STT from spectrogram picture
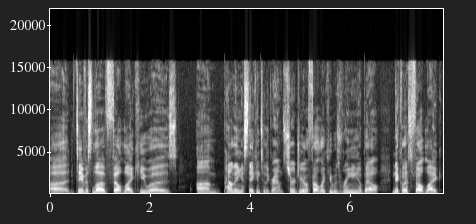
uh, Davis Love felt like he was um, pounding a stake into the ground. Sergio felt like he was ringing a bell. Nicklaus felt like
